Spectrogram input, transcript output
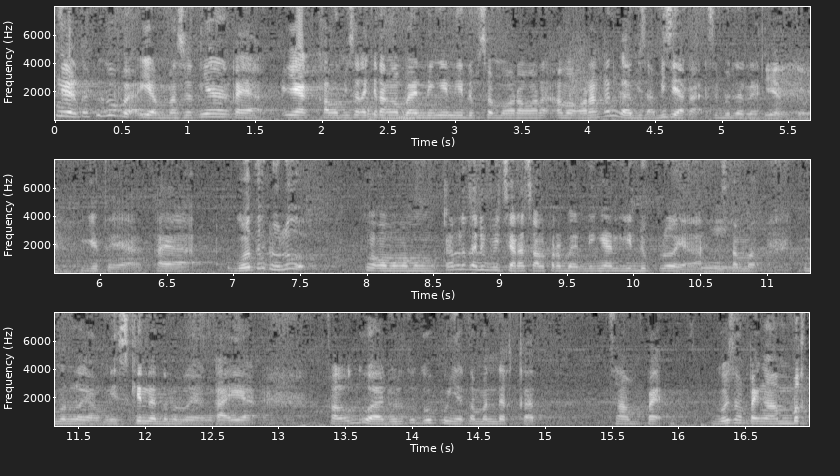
Enggak, tapi gue ya maksudnya kayak ya kalau misalnya kita ngebandingin hidup sama orang-orang sama orang kan nggak bisa habis ya kak sebenarnya. iya betul Gitu ya. Kayak gue tuh dulu ngomong-ngomong kan lu tadi bicara soal perbandingan hidup lo ya Hmm. sama temen lo yang miskin dan temen lo yang kaya. Kalau gue dulu tuh gue punya teman dekat sampai gue sampai ngambek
